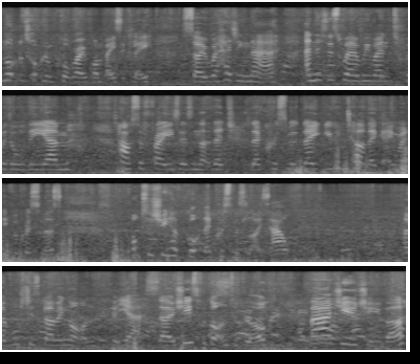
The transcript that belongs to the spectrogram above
not the Tottenham Court Road one, basically. So we're heading there, and this is where we went with all the um, House of Frasers and that their, their Christmas. They, you can tell they're getting ready for Christmas. Oxford Street have got their Christmas lights out uh, what is going on. But yeah, so she's forgotten to vlog. Bad YouTuber.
